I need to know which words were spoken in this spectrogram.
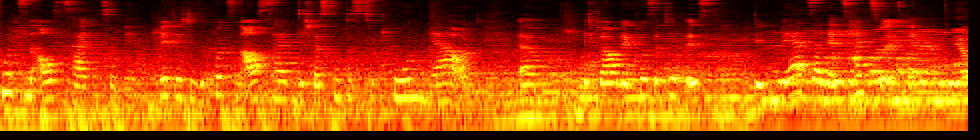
kurzen Auszeiten zu nehmen. Wirklich diese kurzen Auszeiten, sich was Gutes zu tun, ja, und ähm, ich glaube, der größte Tipp ist, den Wert seiner Zeit zu erkennen. Ja.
